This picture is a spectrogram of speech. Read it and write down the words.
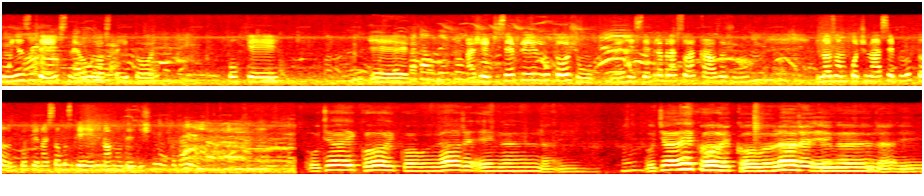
unhas e dentes, né? O nosso território, porque é, a gente sempre lutou junto, né? A gente sempre abraçou a causa junto. E nós vamos continuar sempre lutando, porque nós somos guerreiros e nós não desistimos nunca da luta. Ujai koi engelai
